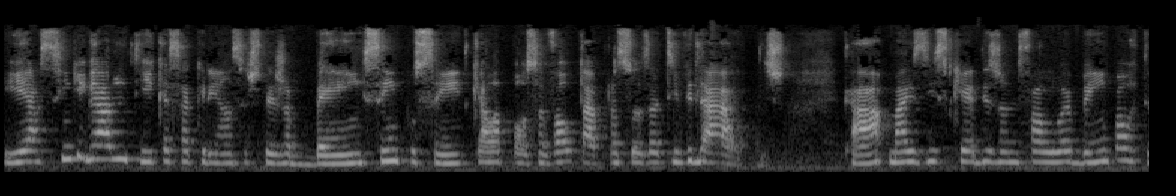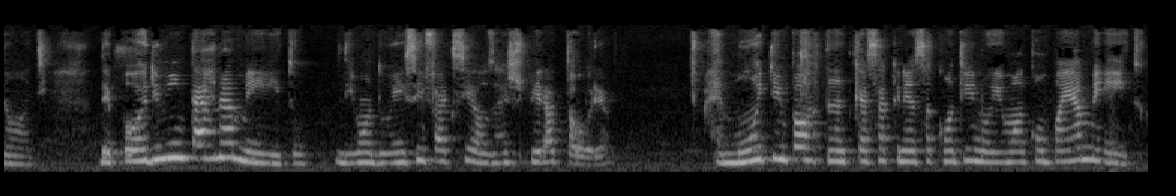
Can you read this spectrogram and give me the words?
e é assim que garantir que essa criança esteja bem, 100%, que ela possa voltar para suas atividades. Tá? Mas isso que a Edjane falou é bem importante. Depois de um internamento de uma doença infecciosa respiratória, é muito importante que essa criança continue um acompanhamento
